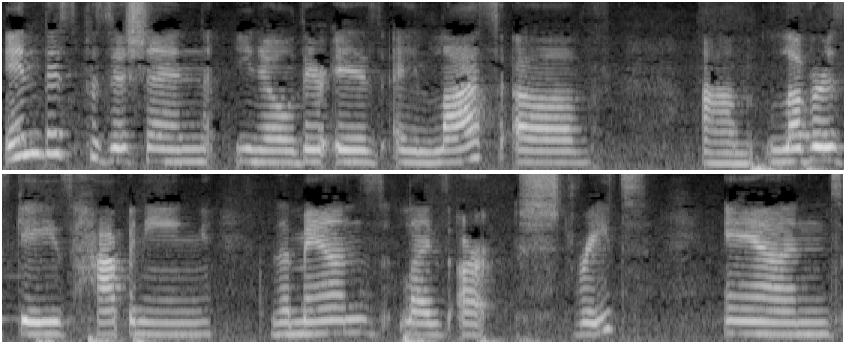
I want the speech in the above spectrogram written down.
in this position, you know, there is a lot of um, lover's gaze happening. The man's legs are straight, and,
